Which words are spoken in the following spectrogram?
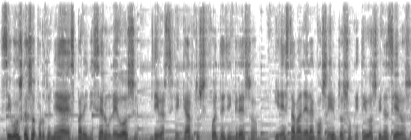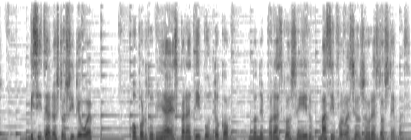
Si buscas oportunidades para iniciar un negocio, diversificar tus fuentes de ingreso y de esta manera conseguir tus objetivos financieros, visita nuestro sitio web oportunidadesparati.com, donde podrás conseguir más información sobre estos temas.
